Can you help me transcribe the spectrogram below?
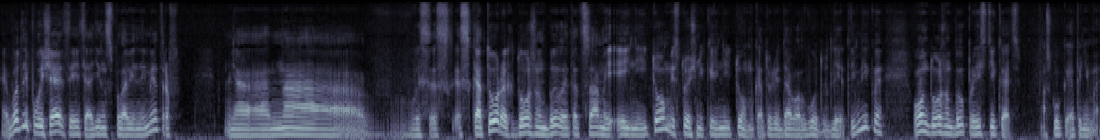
Вот и получается эти один с половиной метров, э, на, с, с которых должен был этот самый Эйний Том, источник Эйний Том, который давал воду для этой миквы, он должен был проистекать насколько я понимаю.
